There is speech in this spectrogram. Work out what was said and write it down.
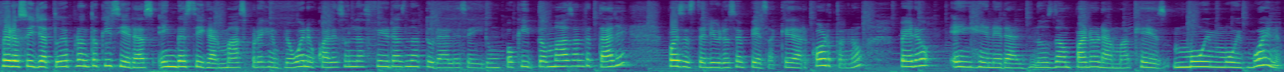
pero si ya tú de pronto quisieras investigar más, por ejemplo, bueno, cuáles son las fibras naturales e ir un poquito más al detalle, pues este libro se empieza a quedar corto, ¿no? Pero en general nos da un panorama que es muy, muy bueno.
